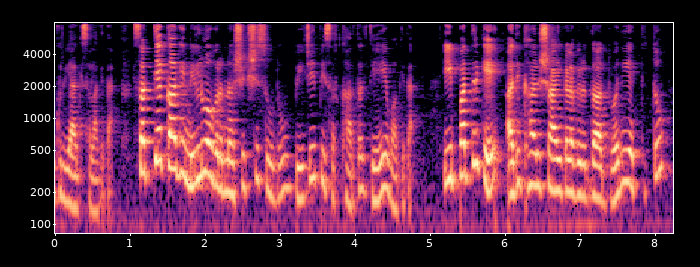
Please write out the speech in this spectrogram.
ಗುರಿಯಾಗಿಸಲಾಗಿದೆ. ಸತ್ಯಕ್ಕಾಗಿ ನಿಲ್ಲುವವರನ್ನ ಶಿಕ್ಷಿಸುವುದು ಬಿಜೆಪಿ ಸರ್ಕಾರದ ಧ್ಯೇಯವಾಗಿದೆ. ಈ ಪತ್ರಿಕೆ ಅಧಿಕಾರಿಶಾಹಿಗಳ ವಿರುದ್ಧ ಧ್ವನಿ ಎತ್ತಿತ್ತು.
